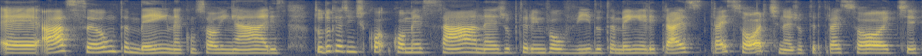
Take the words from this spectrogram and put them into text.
é, a ação também, né? Com Sol em Ares, tudo que a gente co começar, né? Júpiter envolvido também, ele traz, traz sorte, né? Júpiter traz sorte,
